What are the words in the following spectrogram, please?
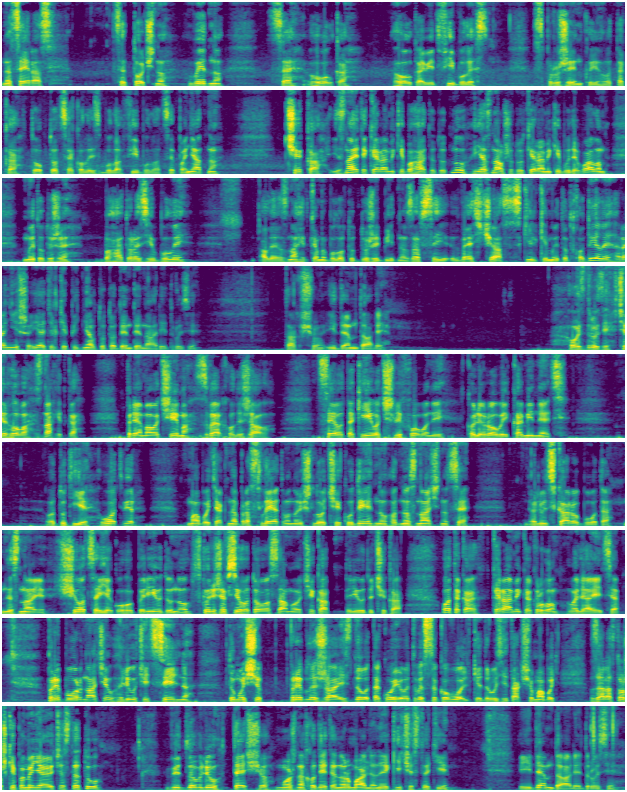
На цей раз це точно видно. Це голка, голка від фібули з, пружинкою. От така. Тобто це колись була фібула, це понятно. ЧК. І знаєте, кераміки багато тут. Ну, я знав, що тут кераміки буде валом. Ми тут вже багато разів були. Але з знахідками було тут дуже бідно. За всі, весь час, скільки ми тут ходили раніше, я тільки підняв тут один динарій, друзі. Так що йдемо далі. Ось, друзі, чергова знахідка прямо очима зверху лежав. Це отакий от шліфований кольоровий камінець. Отут є отвір, мабуть, як на браслет воно йшло чи куди, ну однозначно це людська робота. Не знаю, що це, якого періоду. Ну, скоріше всього, того самого ЧК, періоду ЧК. Отака кераміка кругом валяється. Прибор почав глючити сильно, тому що приближаюсь до такої от високовольтки, друзі. Так що, мабуть, зараз трошки поміняю частоту, відловлю те, що можна ходити нормально, на якій частоті. І йдемо далі, друзі.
